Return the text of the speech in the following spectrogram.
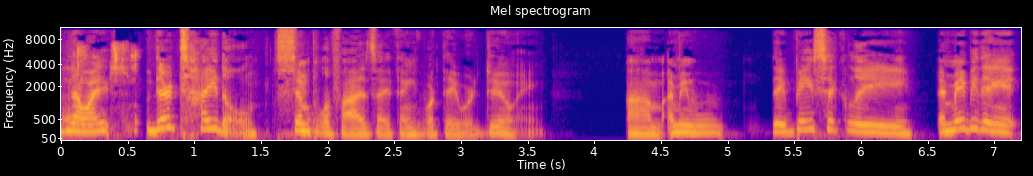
No, I, their title simplifies, I think, what they were doing. Um, I mean, they basically, and maybe they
